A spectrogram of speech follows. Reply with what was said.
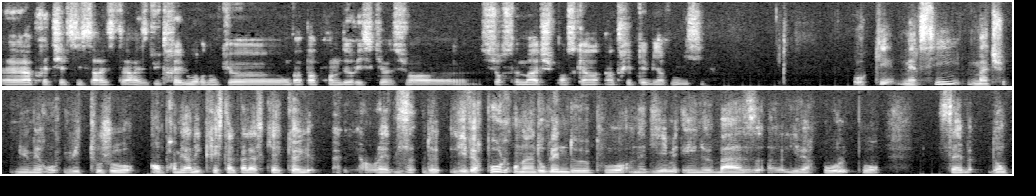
Euh, après Chelsea, ça reste, du très lourd, donc on va pas prendre de risques sur, sur ce match. Je pense qu'un triple est bienvenu ici. Ok, merci. Match numéro 8, toujours en première ligue. Crystal Palace qui accueille les Reds de Liverpool. On a un double N2 pour Nadim et une base Liverpool pour Seb. Donc,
